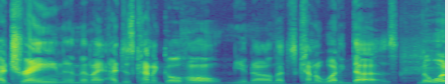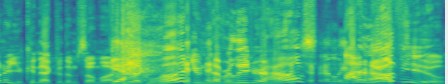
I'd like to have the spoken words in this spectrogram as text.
I train and then I, I just kind of go home. You know, that's kind of what he does. No wonder you connect with him so much. Yeah. You're like, what? You never leave your house? Leave I your love you.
